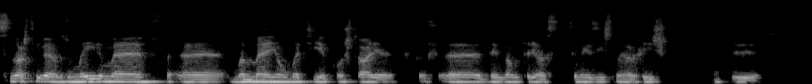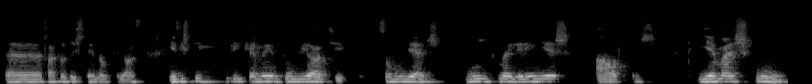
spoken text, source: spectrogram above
se nós tivermos uma irmã, eh, uma mãe ou uma tia com história de endometriose, também existe maior risco de uh, fator de risco de endometriose. Existe tipicamente um biótipo, são mulheres muito magrinhas, altas, e é mais comum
